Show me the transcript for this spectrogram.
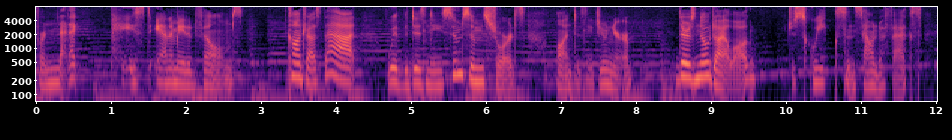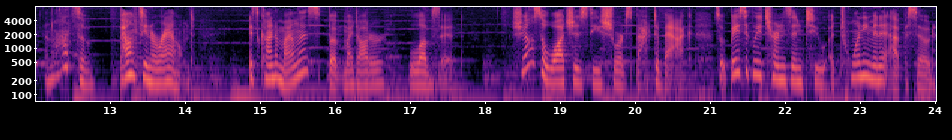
frenetic paced animated films. Contrast that with the Disney Tsum shorts on Disney Junior. There's no dialogue, just squeaks and sound effects, and lots of bouncing around. It's kind of mindless, but my daughter loves it. She also watches these shorts back to back, so it basically turns into a 20 minute episode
